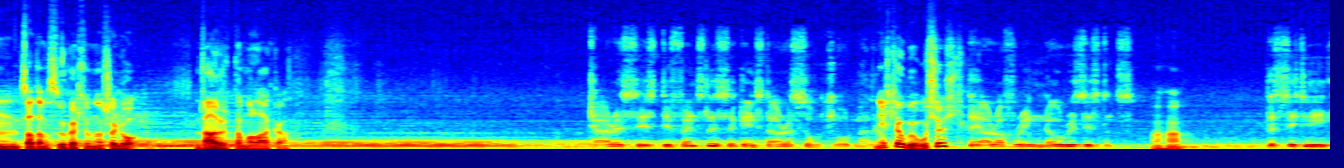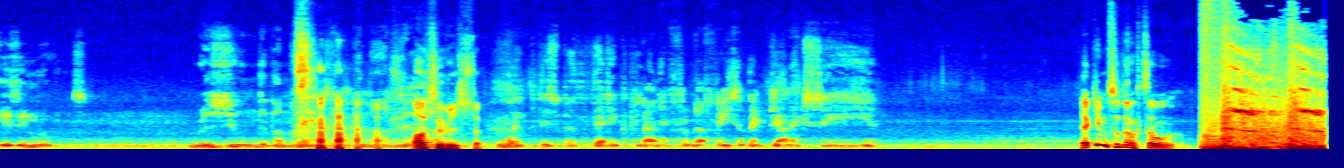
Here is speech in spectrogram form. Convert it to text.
Hmm, co tam słychać u naszego Darta Malaka? Taris is defenseless against our assault, Lord Malak.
